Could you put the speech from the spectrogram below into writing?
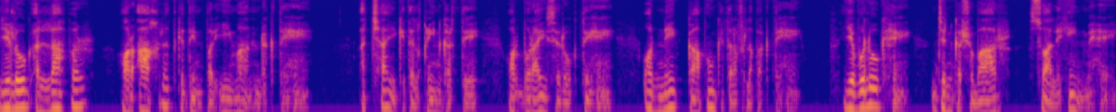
یہ لوگ اللہ پر اور آخرت کے دن پر ایمان رکھتے ہیں، اچھائی کی تلقین کرتے اور برائی سے روکتے ہیں اور نیک کاموں کی طرف لپکتے ہیں۔ یہ وہ لوگ ہیں جن کا شمار صالحین میں ہے۔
